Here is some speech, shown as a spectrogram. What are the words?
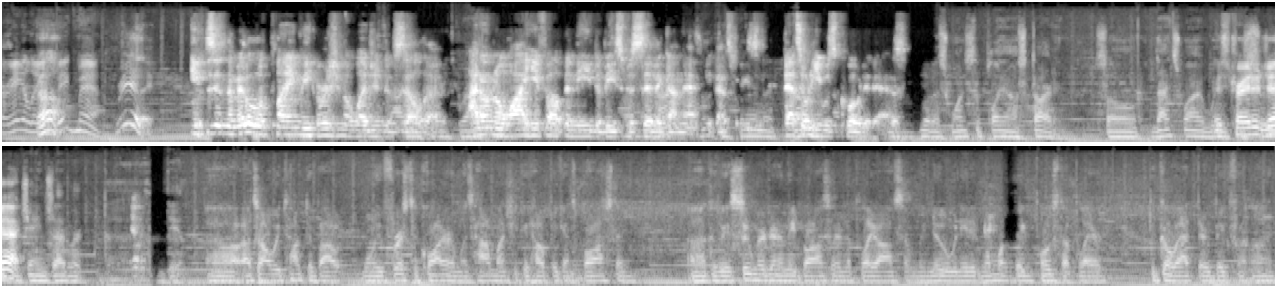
Oh. big man. Really? He was in the middle of playing the original Legend of Zelda. I don't know why he felt the need to be specific on that, that's what, he's, that's what he was quoted as. Give us once the playoffs started. So that's why we There's Trader Jack. James Edward uh, deal. Uh, that's all we talked about when we first acquired him was how much he could help against Boston. Because we assumed we were going to meet Boston in the playoffs, and we knew we needed one more big post-up player to go at their big front line.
